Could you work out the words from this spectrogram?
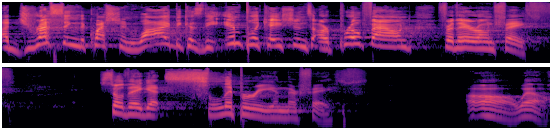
addressing the question. Why? Because the implications are profound for their own faith. So they get slippery in their faith. Oh, well.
